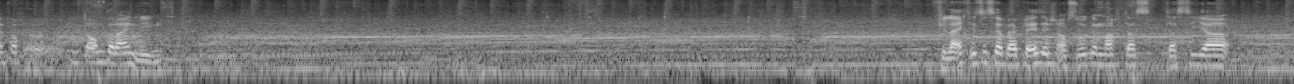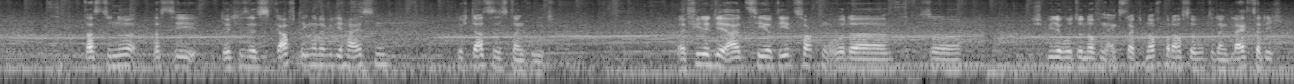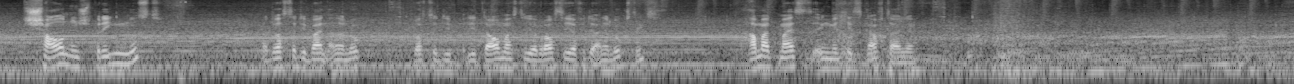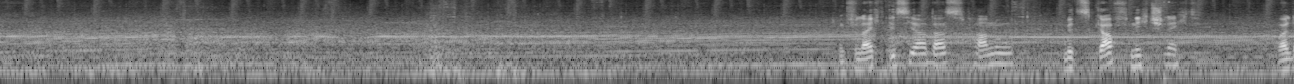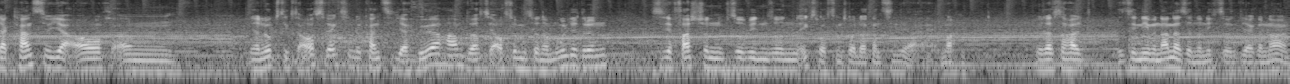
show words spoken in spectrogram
einfach äh, den Daumen da reinlegen. Vielleicht ist es ja bei PlayStation auch so gemacht, dass, dass sie ja, dass du nur, dass sie durch dieses Scuff-Ding oder wie die heißen, durch das ist es dann gut. Weil viele, die als COD zocken oder so Spiele, wo du noch einen extra Knopf brauchst, wo du dann gleichzeitig schauen und springen musst. Weil du hast ja die beiden Analog, du hast ja die, die Daumen hast du ja, brauchst du ja für die Analogsticks. Haben halt meistens irgendwelche Scuff-Teile. Und vielleicht ist ja das, Panu, mit Scuff nicht schlecht. Weil da kannst du ja auch ähm, Analogsticks auswechseln, du kannst sie ja höher haben, du hast ja auch so mit so einer Mulde drin. Das ist ja fast schon so wie so einem Xbox-Controller kannst du ja machen. Nur dass du halt, dass sie nebeneinander sind und nicht so diagonal.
